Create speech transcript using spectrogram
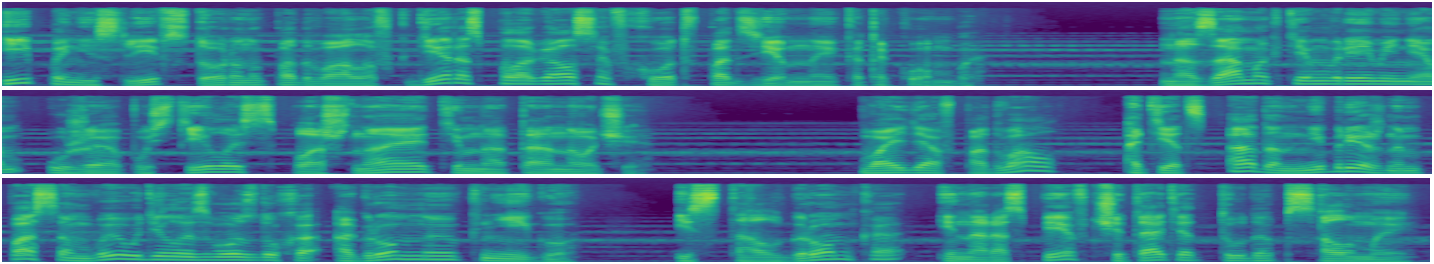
и понесли в сторону подвалов, где располагался вход в подземные катакомбы. На замок тем временем уже опустилась сплошная темнота ночи. Войдя в подвал, отец Адан небрежным пасом выудил из воздуха огромную книгу и стал громко и нараспев читать оттуда псалмы —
